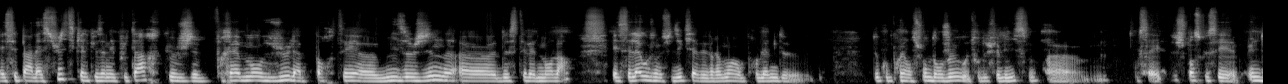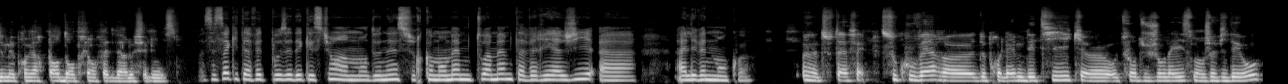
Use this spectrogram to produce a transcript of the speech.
Et c'est par la suite, quelques années plus tard, que j'ai vraiment vu la portée misogyne de cet événement-là. Et c'est là où je me suis dit qu'il y avait vraiment un problème de, de compréhension d'enjeux autour du féminisme. je pense que c'est une de mes premières portes d'entrée en fait vers le féminisme. C'est ça qui t'a fait te poser des questions à un moment donné sur comment même toi-même t'avais réagi à, à l'événement, quoi. Euh, tout à fait. Sous couvert euh, de problèmes d'éthique euh, autour du journalisme en jeu vidéo,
